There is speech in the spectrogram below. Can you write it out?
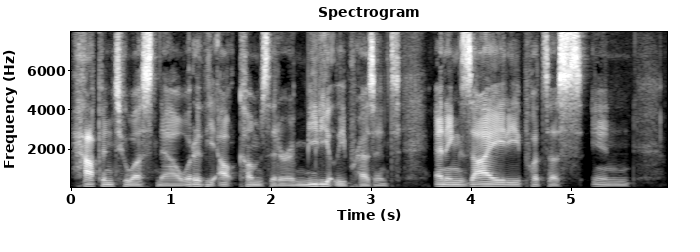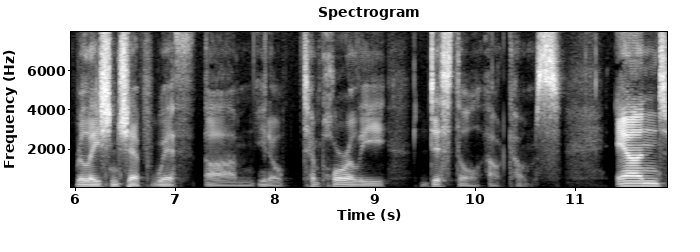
happen to us now? What are the outcomes that are immediately present? And anxiety puts us in relationship with um, you know temporally distal outcomes. And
